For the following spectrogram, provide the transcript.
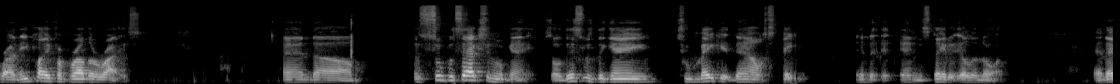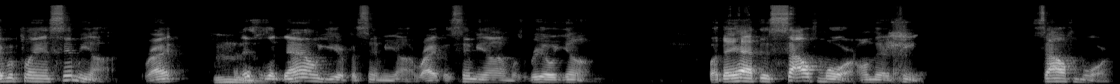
Right. He played for Brother Rice. And uh, a super sectional game. So this was the game to make it down state in the in the state of Illinois. And they were playing Simeon, right? And this Mm. was a down year for Simeon, right? Because Simeon was real young. But they had this sophomore on their team. Sophomore.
